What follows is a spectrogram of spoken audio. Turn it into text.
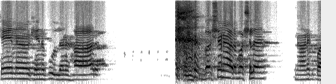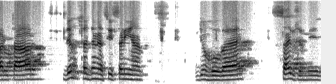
ਖੇਨ ਖੇਨ ਭੂਲਣ ਹਾਰ। ਬਖਸ਼ਣ ਹਾਰ ਬਖਸ਼ ਲੈ। ਨਾਨਕ ਪਰ ਉਤਾਰ। ਦਿਵ ਸੱਜਣ ਅਸੀਸਣੀਆਂ ਜੋ ਹੋਵੇ। ਸਾਹਿਬ ਸਮੇਲ,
